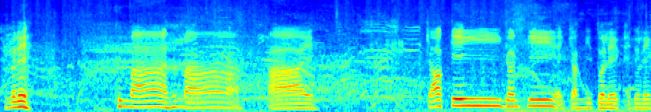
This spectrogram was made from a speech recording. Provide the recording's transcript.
ขึ้นมาดิขึ้นมาขึ้นมาตายจ็อกกี้จ็อกกี้ไอ้จ็อกกี้ตัวเล็กไอ้ตัวเล็ก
